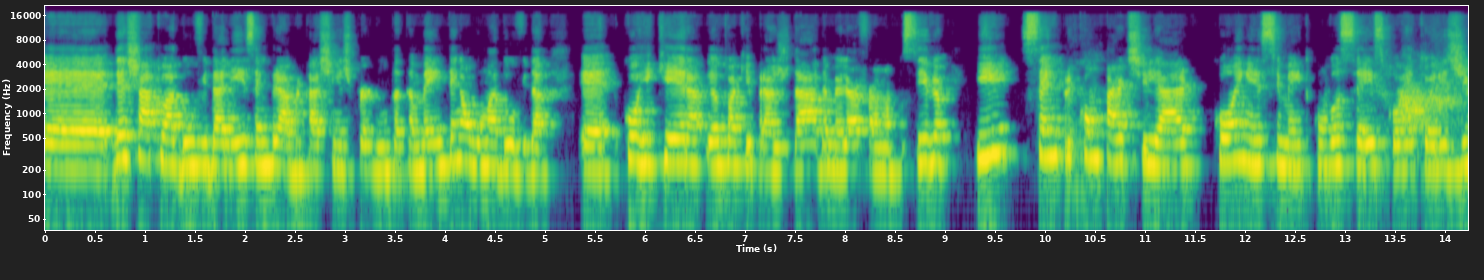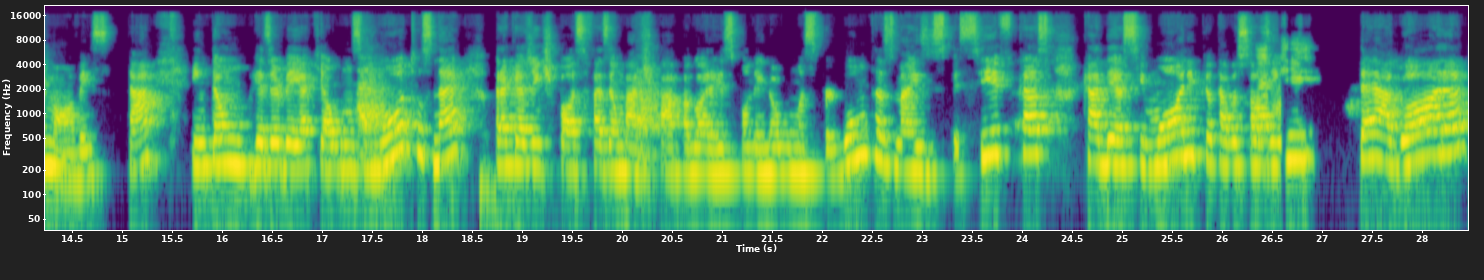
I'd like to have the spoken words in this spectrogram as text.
é, deixar a tua dúvida ali, sempre abro caixinha de pergunta também. Tem alguma dúvida é, corriqueira? Eu estou aqui para ajudar da melhor forma possível e sempre compartilhar conhecimento com vocês, corretores de imóveis. Tá? Então, reservei aqui alguns minutos, né, para que a gente possa fazer um bate-papo agora respondendo algumas perguntas mais específicas. Cadê a Simone? Que eu estava sozinha aqui. até agora.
